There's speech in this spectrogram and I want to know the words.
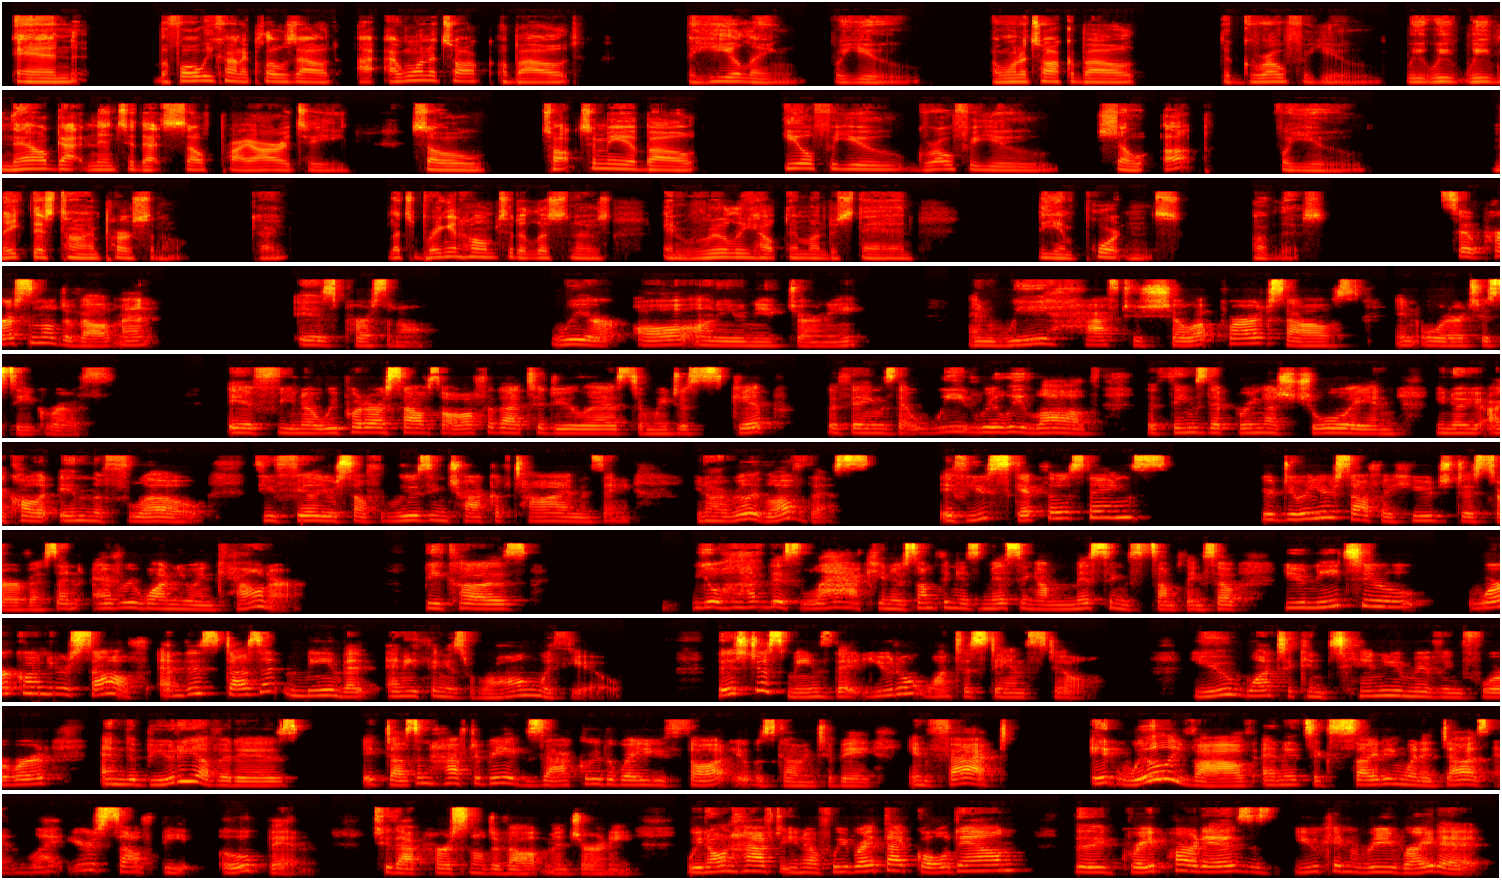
And before we kind of close out, I, I want to talk about the healing for you. I want to talk about the growth for you. We we we've now gotten into that self priority. So talk to me about heal for you, grow for you, show up for you. Make this time personal. Okay. Let's bring it home to the listeners and really help them understand the importance of this. So, personal development is personal. We are all on a unique journey, and we have to show up for ourselves in order to see growth. If you know we put ourselves off of that to-do list and we just skip the things that we really love, the things that bring us joy. And, you know, I call it in the flow. If you feel yourself losing track of time and saying, you know, I really love this. If you skip those things, you're doing yourself a huge disservice and everyone you encounter because you'll have this lack, you know, something is missing, I'm missing something. So you need to work on yourself. And this doesn't mean that anything is wrong with you. This just means that you don't want to stand still. You want to continue moving forward. And the beauty of it is, it doesn't have to be exactly the way you thought it was going to be. In fact, it will evolve and it's exciting when it does. And let yourself be open to that personal development journey. We don't have to, you know, if we write that goal down, the great part is, is you can rewrite it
